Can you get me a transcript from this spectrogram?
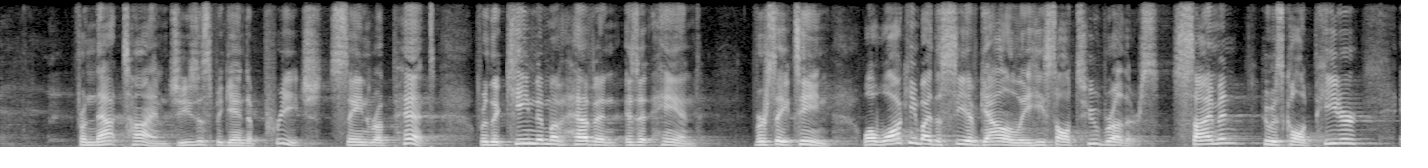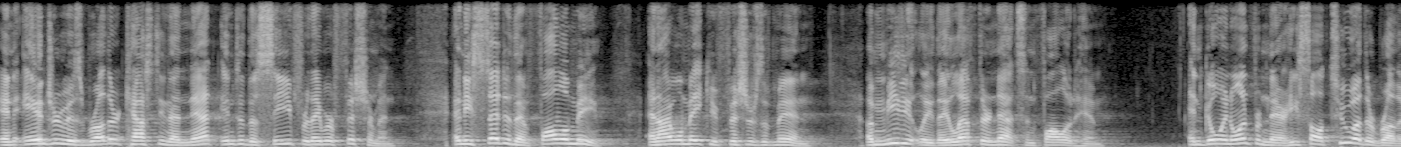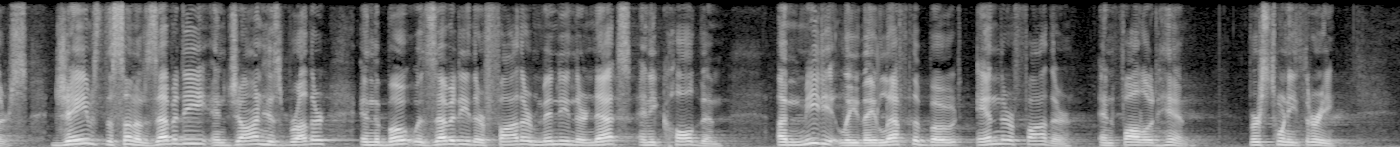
From that time, Jesus began to preach, saying, Repent, for the kingdom of heaven is at hand. Verse 18 While walking by the Sea of Galilee, he saw two brothers, Simon, who is called Peter, and Andrew, his brother, casting a net into the sea, for they were fishermen. And he said to them, Follow me, and I will make you fishers of men. Immediately they left their nets and followed him. And going on from there, he saw two other brothers, James the son of Zebedee and John his brother, in the boat with Zebedee their father, mending their nets, and he called them. Immediately they left the boat and their father and followed him. Verse 23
